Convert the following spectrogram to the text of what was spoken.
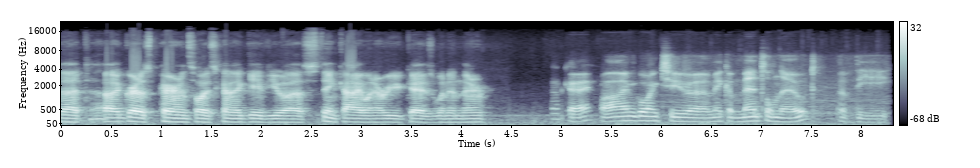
that uh, Greta's parents always kind of gave you a stink eye whenever you guys went in there. Okay. Well, I'm going to uh, make a mental note of the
